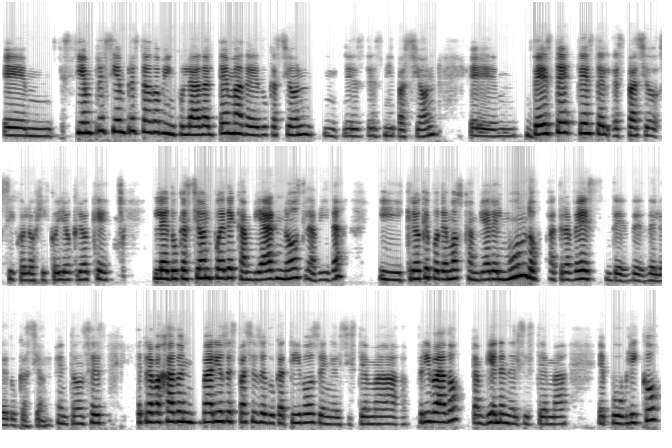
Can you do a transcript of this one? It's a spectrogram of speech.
Em, siempre, siempre he estado vinculada al tema de educación, mm, es, mi pasión, em, desde, desde el espacio psicológico. Yo creo que la educación puede cambiarnos la vida y creo que podemos cambiar el mundo a través de, la educación. Entonces, He trabajado en varios espacios educativos en el sistema privado, también en el sistema eh, público.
